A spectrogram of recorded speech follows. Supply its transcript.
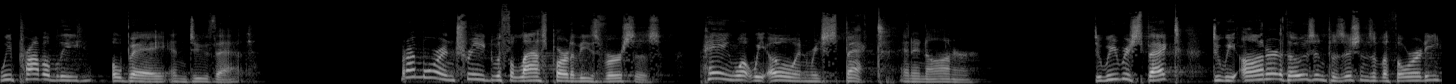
we probably obey and do that. But I'm more intrigued with the last part of these verses paying what we owe in respect and in honor. Do we respect? Do we honor those in positions of authority?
